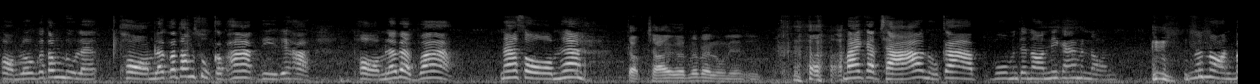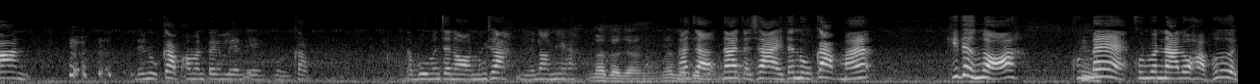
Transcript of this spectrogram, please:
ผอมลงก็ต้องดูแลผอมแล้วก็ต้องสุขภาพดีด้วยค่ะผอมแล้วแบบว่าหน้าโทรมเนี่ยกลับเช้าเอิร์ธไม่ไปโรงเรียนอีกไม่กลับเช้าหนูกลับบูมันจะนอนนี่ก็ให้มันนอน แล้วนอนบ้าน เดี๋ยวหนูกลับเอามันไปเรียนเองหนูกลับ แต่บูมันจะนอนมึงใช่ปะหรือนอนนี่คะน่าจะยังน่าจะน่าจะใช่ แต่หนูกลับมะ คิดถึงเหรอ คุณแม่ คุณวรรณาโลหะพืช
